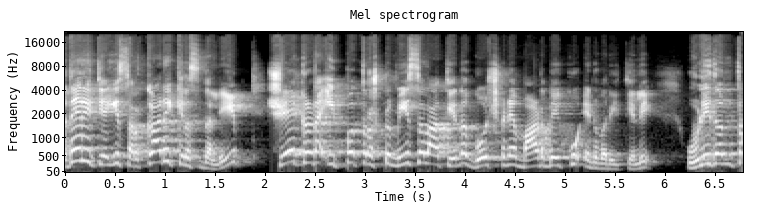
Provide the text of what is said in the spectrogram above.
ಅದೇ ರೀತಿಯಾಗಿ ಸರ್ಕಾರಿ ಕೆಲಸದಲ್ಲಿ ಶೇಕಡ ಇಪ್ಪತ್ತರಷ್ಟು ಮೀಸಲಾತಿಯನ್ನು ಘೋಷಣೆ ಮಾಡಬೇಕು ಎನ್ನುವ ರೀತಿಯಲ್ಲಿ ಉಳಿದಂತ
